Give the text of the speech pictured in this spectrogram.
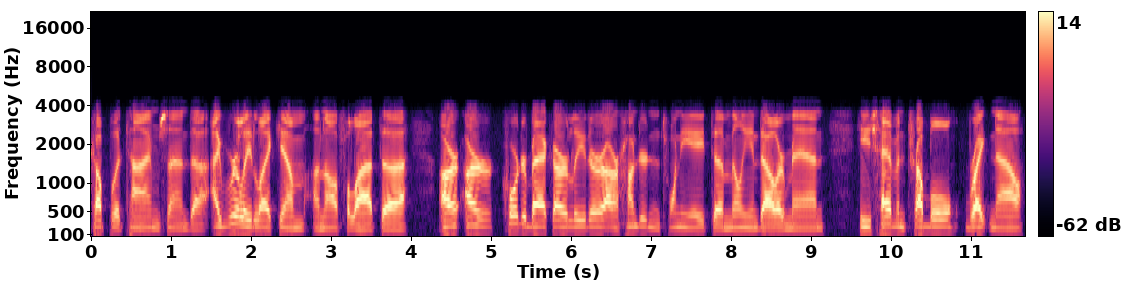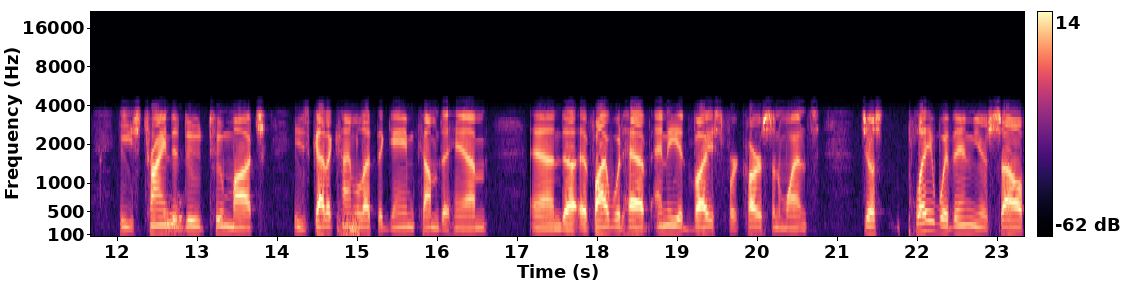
couple of times, and uh, I really like him an awful lot. Uh, our our quarterback, our leader, our 128 uh, million dollar man, he's having trouble right now. He's trying to do too much. He's got to kind of let the game come to him. And uh, if I would have any advice for Carson Wentz, just play within yourself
